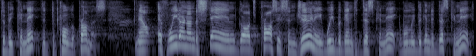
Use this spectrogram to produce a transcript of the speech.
to be connected to pull the promise. Now, if we don't understand God's process and journey, we begin to disconnect. When we begin to disconnect,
